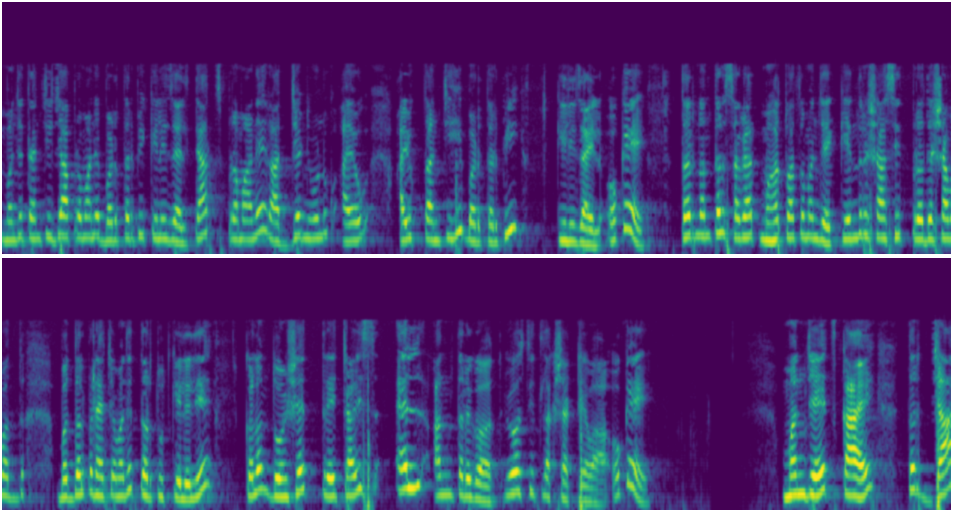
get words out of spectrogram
म्हणजे त्यांची ज्याप्रमाणे बडतर्फी केली जाईल त्याचप्रमाणे राज्य निवडणूक आयोग आयुक्तांचीही बडतर्फी केली जाईल. ओके? तर नंतर सगळ्यात महत्वाचं म्हणजे केंद्रशासित प्रदेशाबद्दल बद्दल पण ह्याच्यामध्ये तरतूद केलेली आहे. कलम दोनशे त्रेचाळीस एल अंतर्गत व्यवस्थित लक्षात ठेवा. ओके? म्हणजेच काय? तर ज्या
